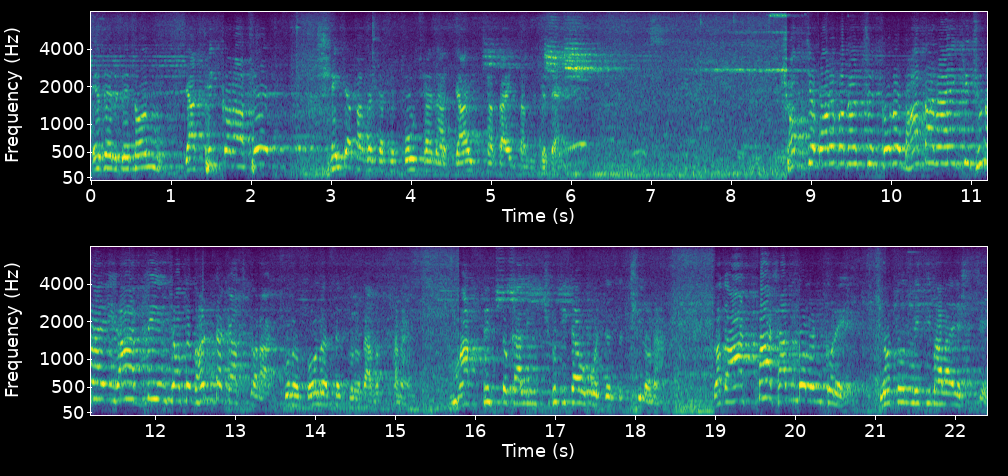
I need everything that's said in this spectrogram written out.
এদের বেতন যা ঠিক করা আছে, সেইটা তাদের কাছে পৌঁছায় না, যা ইচ্ছা তাই তাদেরকে দেয়। সবচেয়ে বড় কথা হচ্ছে, কোনো ভাতা নাই, কিছু নাই, রাত দিন যত ঘণ্টা কাজ করা, কোনো বোনাসের কোনো ব্যবস্থা নাই। মাতৃত্বকালীন ছুটিটাও পর্যন্ত ছিল না। গত আট মাস আন্দোলন করে নতুন নীতিমালা এসছে।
